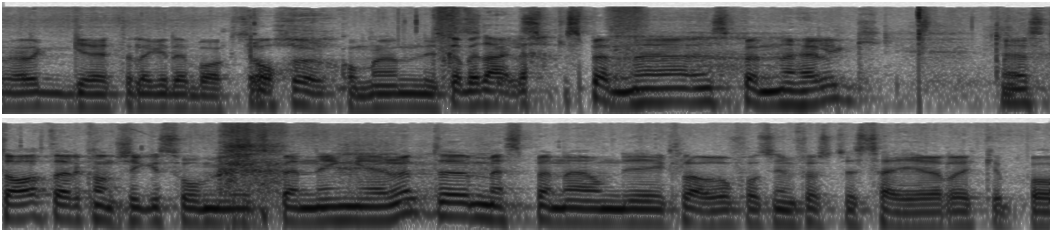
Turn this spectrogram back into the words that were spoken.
er det greit å legge det bak seg. Så kommer en litt spennende, spennende helg. Eh, Start er det kanskje ikke så mye spenning rundt. Det mest spennende er om de klarer å få sin første seier eller ikke på,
